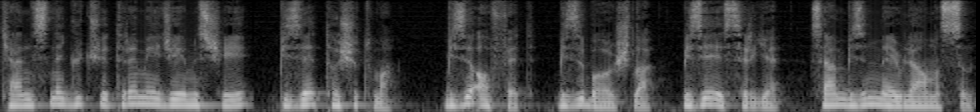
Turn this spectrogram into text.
kendisine güç yetiremeyeceğimiz şeyi bize taşıtma. Bizi affet, bizi bağışla, bizi esirge. Sen bizim Mevlamızsın.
